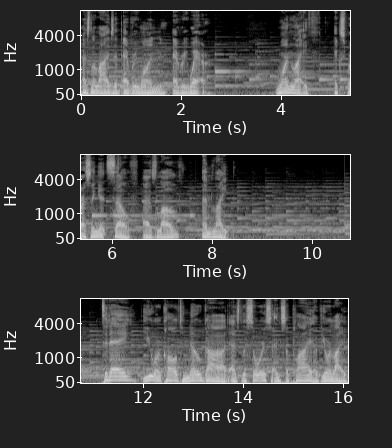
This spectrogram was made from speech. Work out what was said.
as the lives of everyone, everywhere. One life, expressing itself as love and light Today, you are called to know God as the source and supply of your life.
